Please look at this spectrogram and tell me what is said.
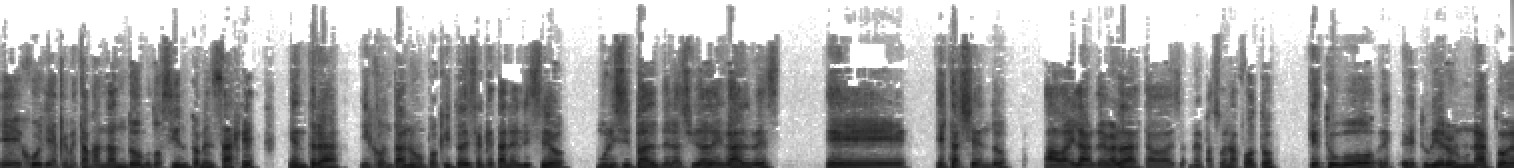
eh, Julia, que me está mandando 200 mensajes, entra y contanos un poquito, dice que está en el liceo municipal de la ciudad de Galvez, eh, está yendo a bailar, de verdad, estaba, me pasó una foto que estuvo, est- estuvieron un acto,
